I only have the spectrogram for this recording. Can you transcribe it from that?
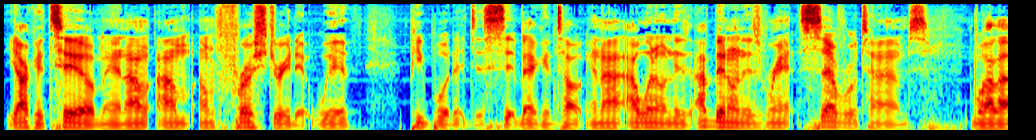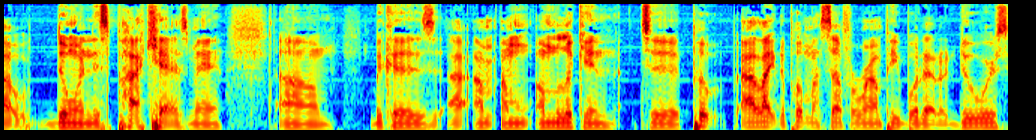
y'all could tell, man. I'm I'm I'm frustrated with people that just sit back and talk. And I, I went on this I've been on this rant several times while I doing this podcast, man. Um, because I, I'm I'm I'm looking to put I like to put myself around people that are doers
